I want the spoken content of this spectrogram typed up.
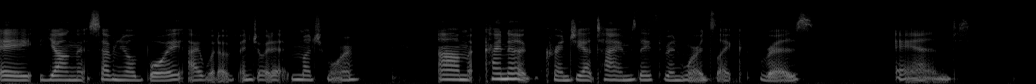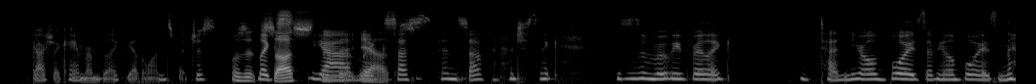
a young seven-year-old boy, I would have enjoyed it much more. Um, kind of cringy at times. They threw in words like "riz" and gosh, I can't remember like the other ones, but just Was it like sus? Yeah, it- like it's- sus and stuff. And I'm just like, this is a movie for like ten year old boys, seven year old boys, and they're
